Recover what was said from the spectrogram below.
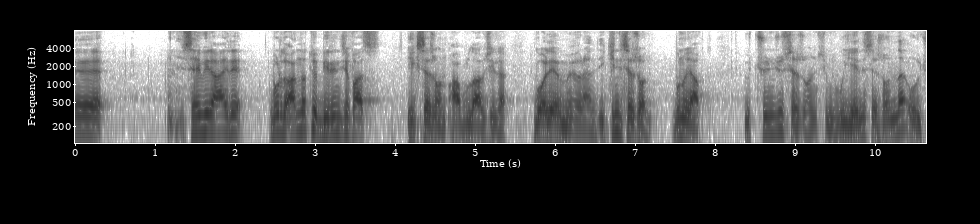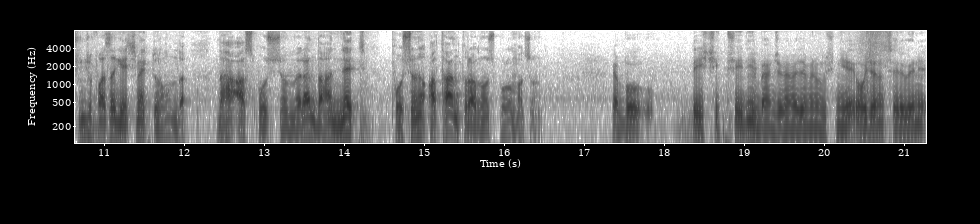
e, sevgili Hayri burada anlatıyor. Birinci faz ilk sezon Abdullah Avcı'yla gol yemeyi öğrendi. İkinci sezon bunu yaptı. Üçüncü sezon şimdi bu yeni sezonda o üçüncü faza geçmek durumunda. Daha az pozisyon veren, daha net pozisyonu atan Trabzonspor olmak zorunda. Ya bu değişecek bir şey değil bence Mehmet Emin Uluş. Niye? Hocanın serüveni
